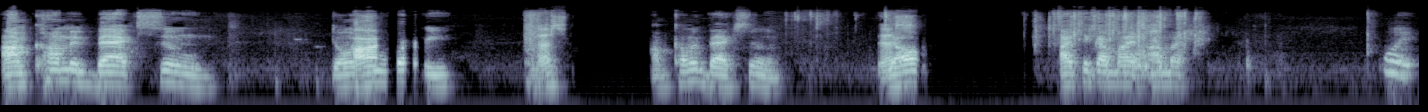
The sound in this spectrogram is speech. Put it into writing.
I'm coming back soon. Don't All you worry. That's I'm coming back soon. that's Y'all, I think I might. I might. Wait.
